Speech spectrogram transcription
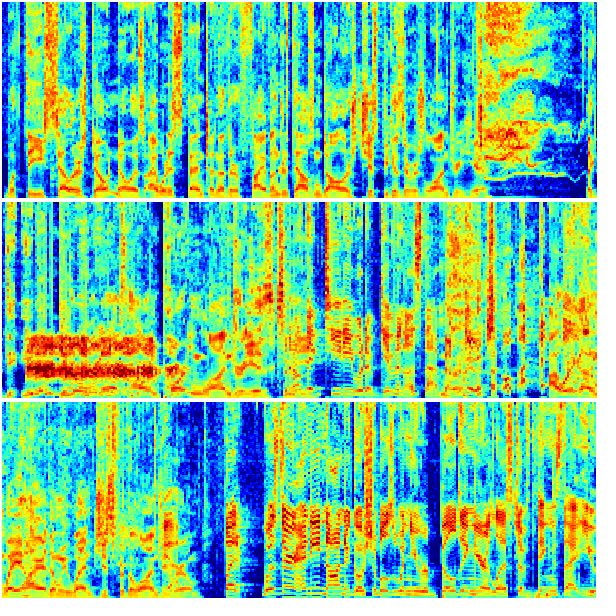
What the sellers don't know is I would have spent another five hundred thousand dollars just because there was laundry here. like the, people don't realize how important laundry is to me. I don't think TD would have given us that mortgage. I would have gone way higher than we went just for the laundry Yeah. room. But was there any non-negotiables when you were building your list of things that you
